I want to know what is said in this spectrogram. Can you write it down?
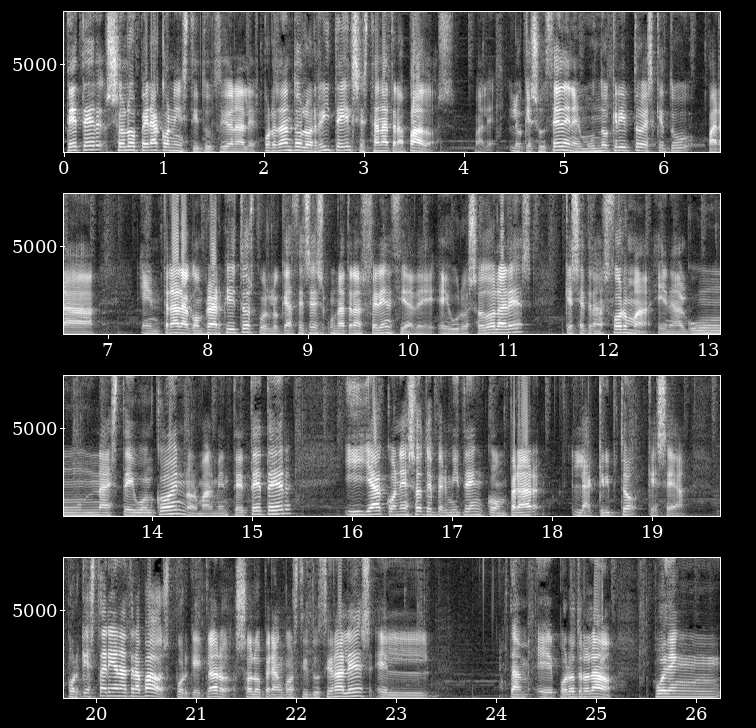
Tether solo opera con institucionales, por lo tanto los retails están atrapados. ¿vale? Lo que sucede en el mundo cripto es que tú para entrar a comprar criptos, pues lo que haces es una transferencia de euros o dólares que se transforma en alguna stablecoin, normalmente Tether, y ya con eso te permiten comprar la cripto que sea. ¿Por qué estarían atrapados? Porque, claro, solo operan constitucionales. El, eh, por otro lado, pueden,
